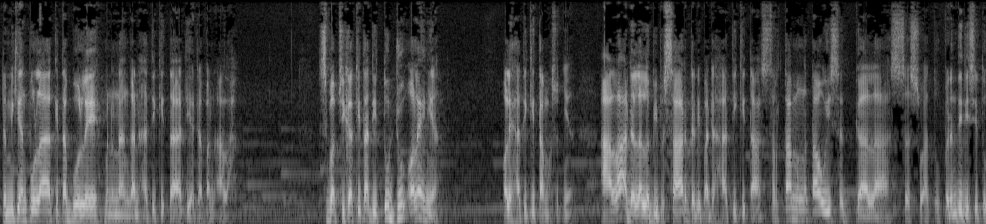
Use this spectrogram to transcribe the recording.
Demikian pula kita boleh menenangkan hati kita di hadapan Allah. Sebab jika kita dituduh olehnya, oleh hati kita maksudnya, Allah adalah lebih besar daripada hati kita serta mengetahui segala sesuatu. Berhenti di situ.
